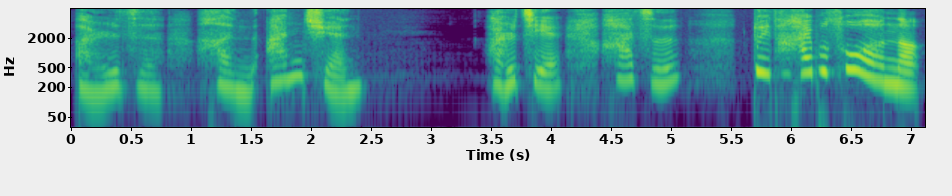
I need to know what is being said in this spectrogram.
儿子很安全，而且哈茨对他还不错呢。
